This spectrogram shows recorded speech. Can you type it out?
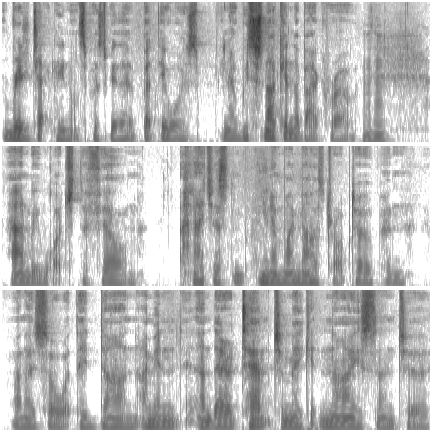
really technically not supposed to be there, but they was, you know, we snuck in the back row hmm and we watched the film. And I just, you know, my mouth dropped open when I saw what they'd done. I mean, and their attempt to make it nice and to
